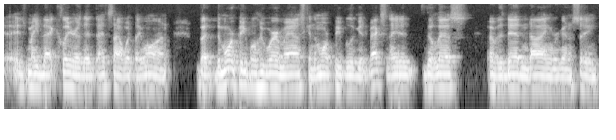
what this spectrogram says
has made that clear that that's not what they want. But the more people who wear masks and the more people who get vaccinated, the less of the dead and dying we're going to see.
